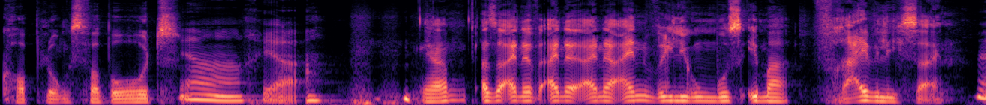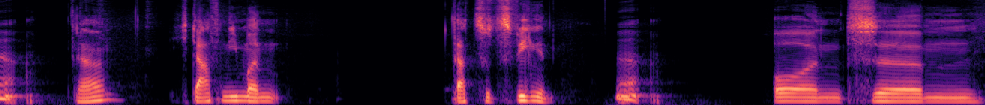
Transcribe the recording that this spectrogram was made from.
Kopplungsverbot. Ach ja. Ja, also eine, eine, eine Einwilligung muss immer freiwillig sein. Ja. Ja. ich darf niemanden dazu zwingen. Ja. Und ähm,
